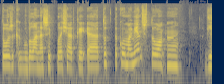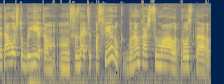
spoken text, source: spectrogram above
тоже как бы была нашей площадкой. Э, Тут такой момент, что для того, чтобы летом создать атмосферу, как бы нам кажется мало просто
